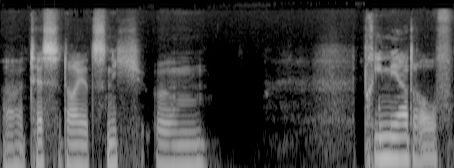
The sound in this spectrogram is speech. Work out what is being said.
äh, teste da jetzt nicht ähm, primär drauf.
